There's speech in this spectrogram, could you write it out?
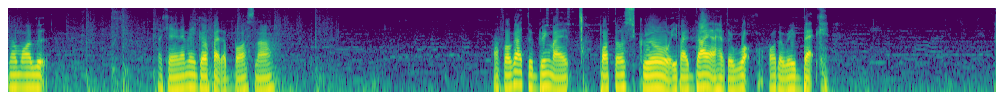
No more loot. Okay, let me go fight the boss now. I forgot to bring my portal scroll. If I die, I have to walk all the way back.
